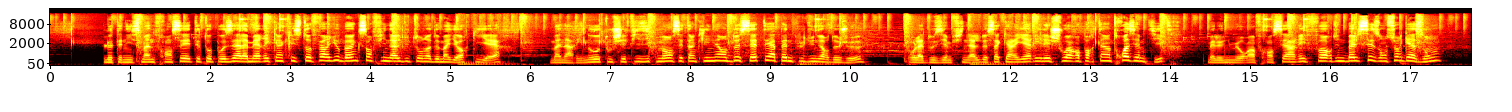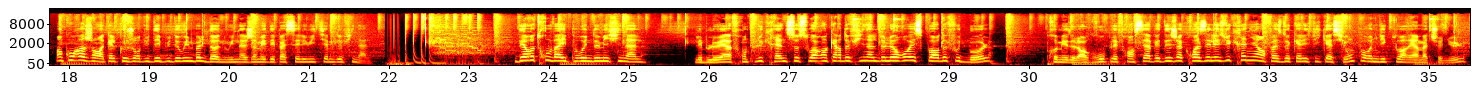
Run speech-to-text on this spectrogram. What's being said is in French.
Le tennisman français était opposé à l'américain Christopher Eubanks en finale du tournoi de Majorque hier. Manarino, touché physiquement, s'est incliné en 2-7 et à peine plus d'une heure de jeu. Pour la douzième finale de sa carrière, il échoue à remporter un troisième titre. Mais le numéro 1 français arrive fort d'une belle saison sur gazon, encourageant à quelques jours du début de Wimbledon où il n'a jamais dépassé le huitième de finale. Des retrouvailles pour une demi-finale. Les Bleuets affrontent l'Ukraine ce soir en quart de finale de l'Euro Espoir de football. Premier de leur groupe, les Français avaient déjà croisé les Ukrainiens en phase de qualification pour une victoire et un match nul.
